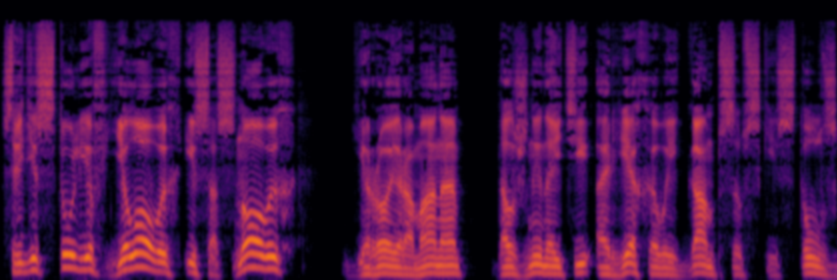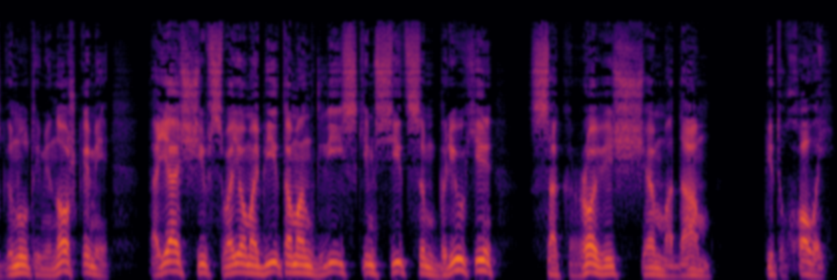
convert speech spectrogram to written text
среди стульев еловых и сосновых, герои романа должны найти ореховый гампсовский стул с гнутыми ножками, таящий в своем обитом английским ситцем брюхе сокровища мадам Петуховой.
